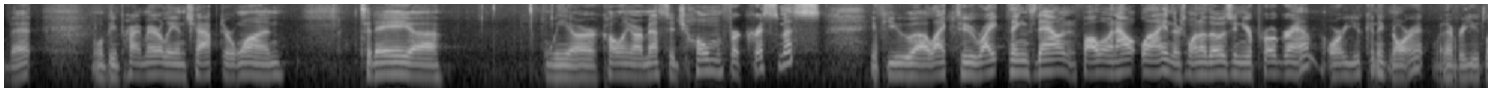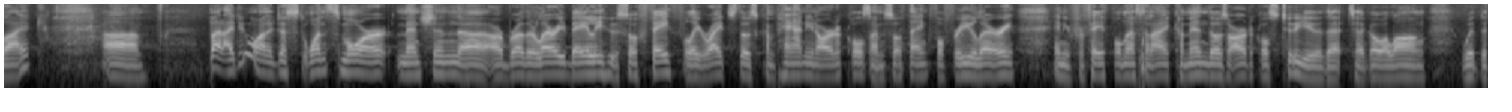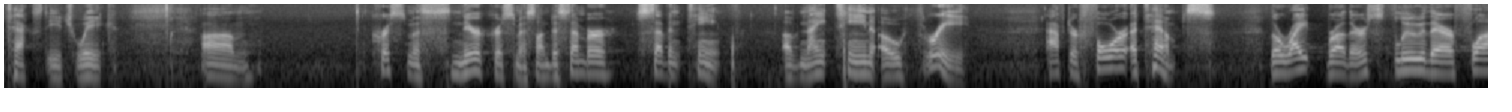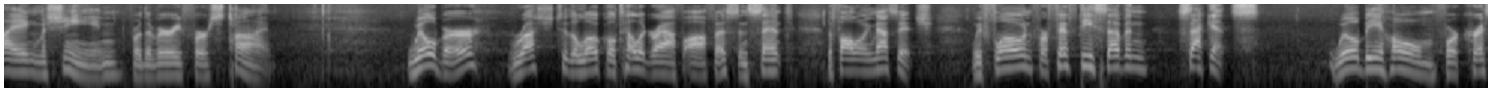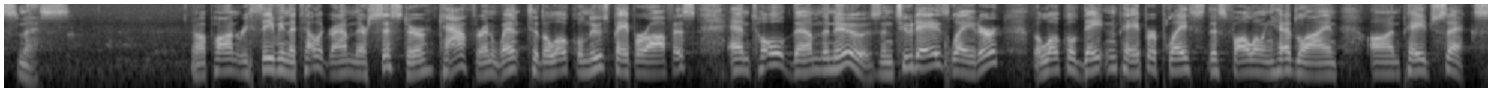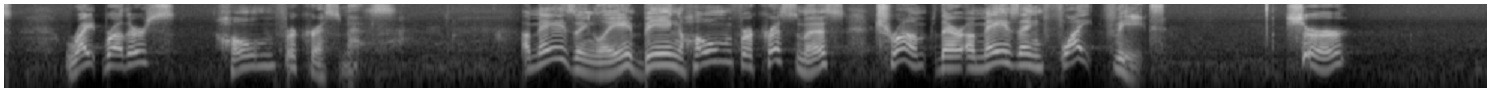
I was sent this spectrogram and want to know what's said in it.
little bit. We'll be primarily in chapter 1. Today, uh, we are calling our message Home for Christmas. If you uh, like to write things down and follow an outline, there's one of those in your program, or you can ignore it, whatever you'd like. Uh, but I do want to just once more mention uh, our brother Larry Bailey, who so faithfully writes those companion articles. I'm so thankful for you, Larry, and your faithfulness, and I commend those articles to you that uh, go along with the text each week. Um, Christmas, near Christmas, on December 17th of 1903, after four attempts the Wright brothers flew their flying machine for the very first time. Wilbur rushed to the local telegraph office and sent the following message We've flown for 57 seconds. We'll be home for Christmas. Upon receiving the telegram, their sister, Katharine, went to the local newspaper office and told them the news. And two days later, the local Dayton paper placed this following headline on page six Wright Brothers, home for Christmas. Amazingly, being home for Christmas trumped their amazing flight feat. Sure,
